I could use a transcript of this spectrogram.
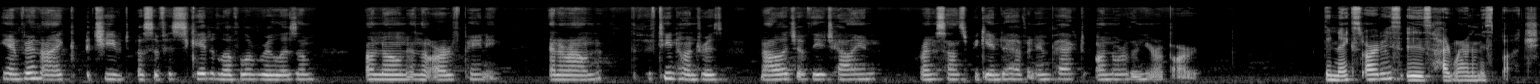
Jan van Eyck achieved a sophisticated level of realism unknown in the art of painting, and around the 1500s, knowledge of the Italian Renaissance began to have an impact on Northern Europe art. The next artist is Hieronymus Bosch.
